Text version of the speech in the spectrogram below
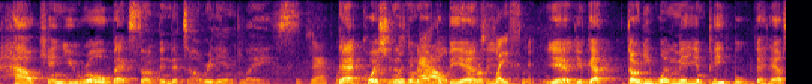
How can you roll back something that's already in place? Exactly. That question is going to have to Without be a answered. replacement. Yeah, you've got 31 million people that have,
